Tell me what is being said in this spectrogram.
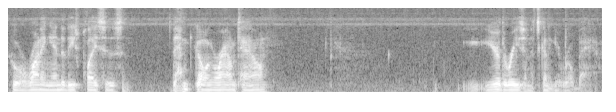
who are running into these places and then going around town, you're the reason it's going to get real bad.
